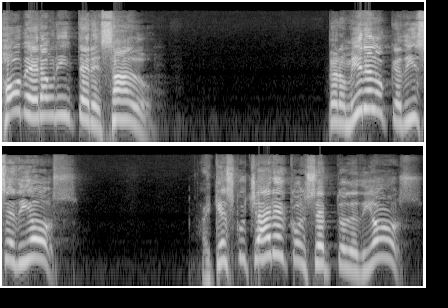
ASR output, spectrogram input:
Job era un interesado. Pero mire lo que dice Dios. Hay que escuchar el concepto de Dios.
